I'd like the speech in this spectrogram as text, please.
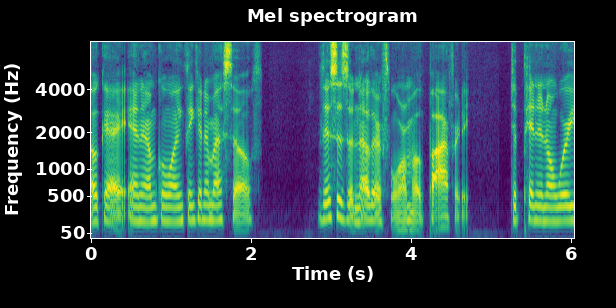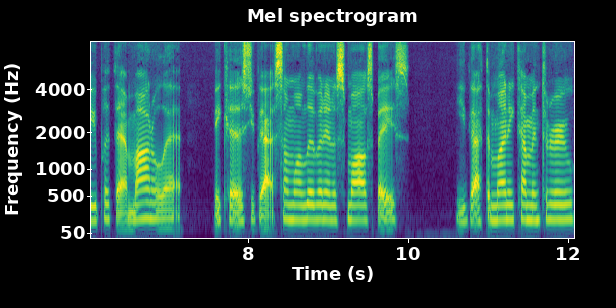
Okay, and I'm going thinking to myself, this is another form of poverty, depending on where you put that model at, because you got someone living in a small space you got the money coming through.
